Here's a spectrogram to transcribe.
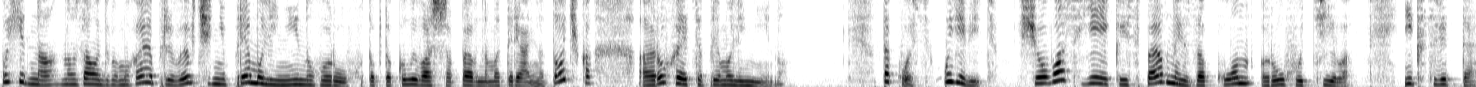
Похідна нам з допомагає при вивченні прямолінійного руху, тобто, коли ваша певна матеріальна точка рухається прямолінійно. Так ось, уявіть, що у вас є якийсь певний закон руху тіла Х Т.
